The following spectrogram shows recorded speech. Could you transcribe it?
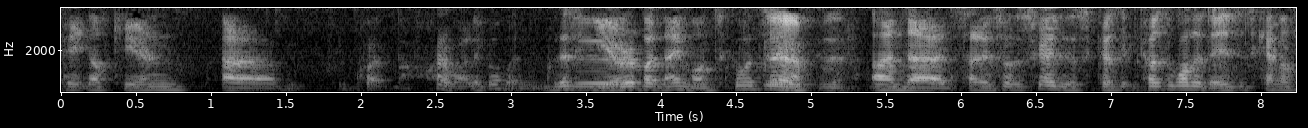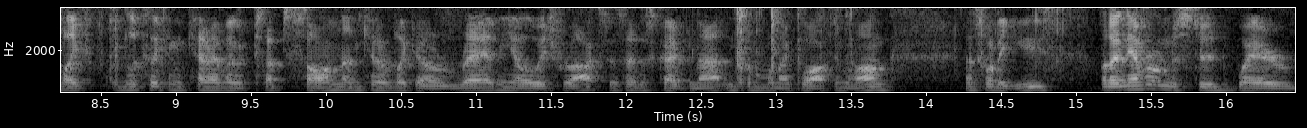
painting of Kieran um, quite quite a while ago but this Yeah. year about nine months ago I'd say Yeah. and uh, decided to describe this because because of what it is, it's kind of like it looks like an, kind of an eclipsed sun and kind of like a red and yellowish rock. So I started describing that and someone like walking along. That's what I used, but I never understood where,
